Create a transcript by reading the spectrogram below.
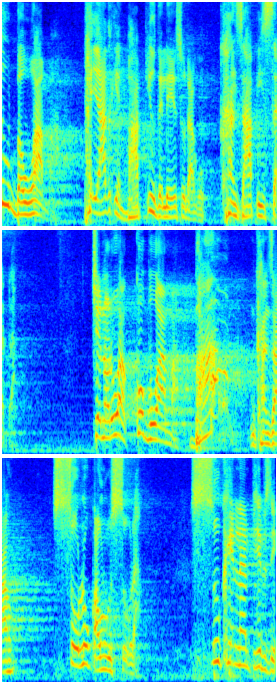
သူ့ဘဝမှာဖယားသခင်ဘာပြုတ်တယ်လဲဆိုတာကိုခံစားပြီးဆက်တာကျွန်တော်တို့ကကိုယ့်ဘဝမှာဘာမှမခံစားဘူးဆိုလို့ကောင်းလို့ဆိုတာစုခင်လန်းပြည့်ပါစေ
